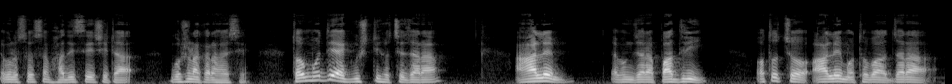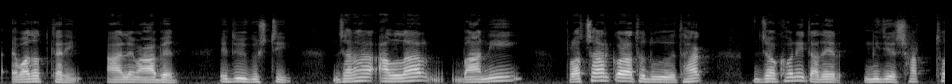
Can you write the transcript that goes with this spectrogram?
এবং রসুলাম হাদিসে সেটা ঘোষণা করা হয়েছে। তোর মধ্যে এক গোষ্ঠী হচ্ছে যারা আলেম এবং যারা পাদ্রি, অথচ আলেম অথবা যারা এবাদতকারী, আলেম, আবেদ, এই দুই গোষ্ঠী, যারা আল্লাহর বাণী প্রচার করা তো দূরে থাক, যখনই তাদের নিজের স্বার্থ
